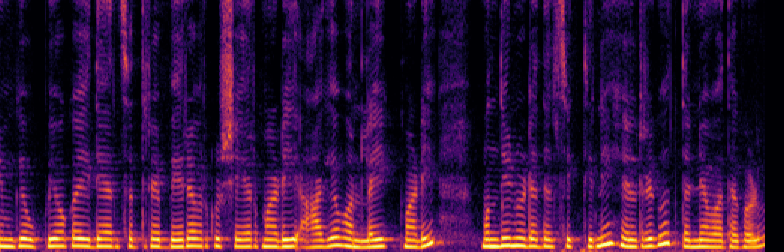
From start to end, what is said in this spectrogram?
ನಿಮಗೆ ಉಪಯೋಗ ಇದೆ ಅನಿಸಿದ್ರೆ ಬೇರೆಯವ್ರಿಗೂ ಶೇರ್ ಮಾಡಿ, ಹಾಗೆ ಒಂದು ಲೈಕ್ ಮಾಡಿ. ಮುಂದಿನ ವಿಡಿಯೋದಲ್ಲಿ ಸಿಗ್ತೀನಿ. ಎಲ್ರಿಗೂ ಧನ್ಯವಾದಗಳು.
